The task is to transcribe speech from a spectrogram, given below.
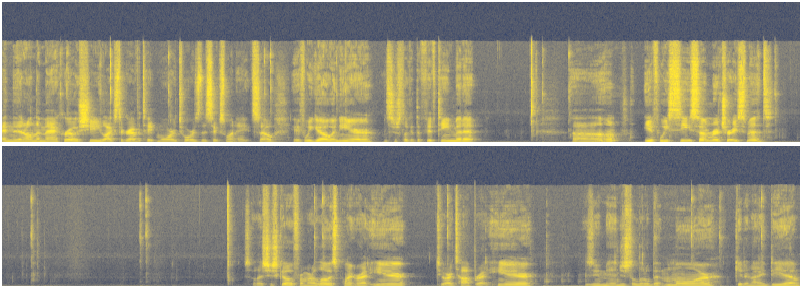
And then on the macro, she likes to gravitate more towards the 618. So if we go in here, let's just look at the 15 minute. Uh, if we see some retracement, so let's just go from our lowest point right here to our top right here. Zoom in just a little bit more, get an idea.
